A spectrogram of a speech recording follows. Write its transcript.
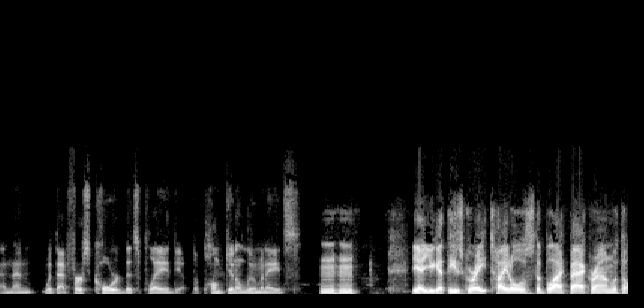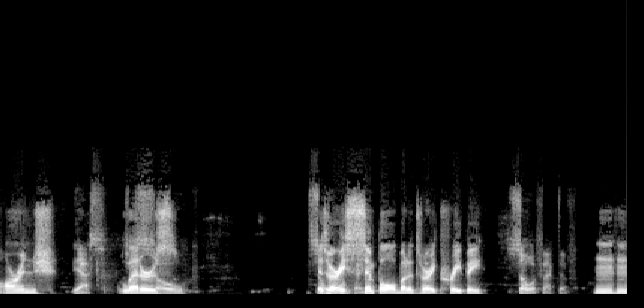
And then with that first chord that's played, the the pumpkin illuminates. mm-hmm Yeah, you get these great titles, the black background with the orange. Yes, Letters. So, so it's very haunting, simple, but it's very creepy. so effective. hmm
